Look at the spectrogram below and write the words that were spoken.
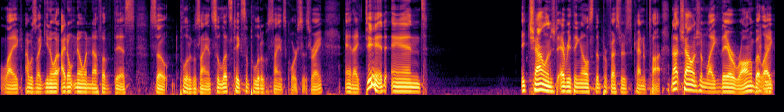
like i was like you know what i don't know enough of this so political science so let's take some political science courses right and i did and it challenged everything else the professors kind of taught not challenge them like they're wrong but mm-hmm. like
